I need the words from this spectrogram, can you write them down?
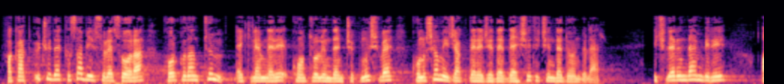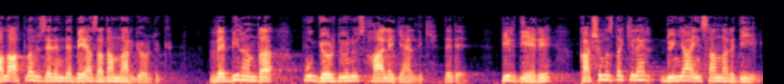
Fakat üçü de kısa bir süre sonra korkudan tüm eklemleri kontrolünden çıkmış ve konuşamayacak derecede dehşet içinde döndüler. İçlerinden biri ala atlar üzerinde beyaz adamlar gördük ve bir anda bu gördüğünüz hale geldik dedi. Bir diğeri karşımızdakiler dünya insanları değil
